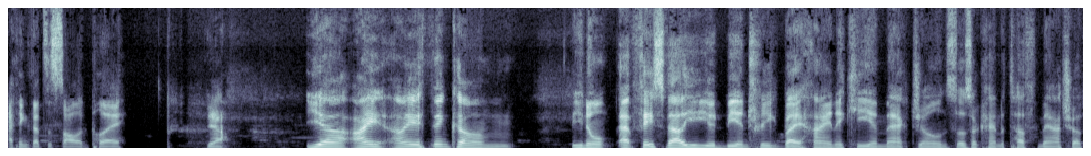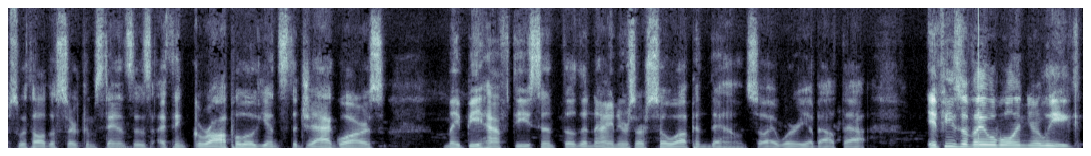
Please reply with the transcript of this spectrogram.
I think that's a solid play. Yeah. Yeah, I I think um you know, at face value you'd be intrigued by Heinicke and Mac Jones. Those are kind of tough matchups with all the circumstances. I think Garoppolo against the Jaguars might be half decent, though the Niners are so up and down, so I worry about that. If he's available in your league,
